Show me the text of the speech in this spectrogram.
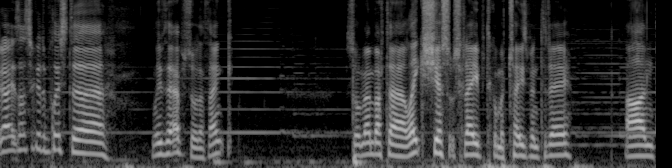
guys, that's a good place to leave the episode, I think. So remember to like, share, subscribe to become a tribesman today. And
